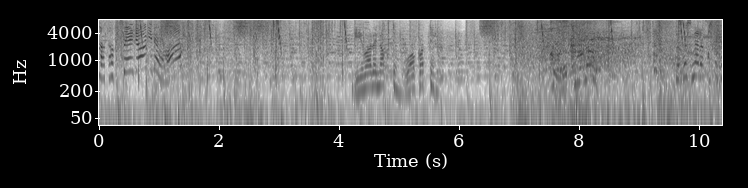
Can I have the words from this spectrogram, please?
の特製料理だよ。言われなくても分かってる。私なら戦い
